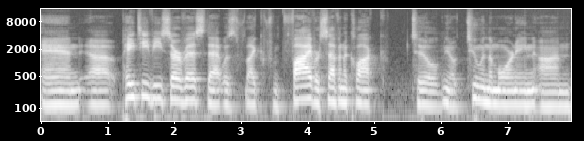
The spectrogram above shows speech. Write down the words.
and uh, pay TV service that was like from five or seven o'clock till you know two in the morning on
